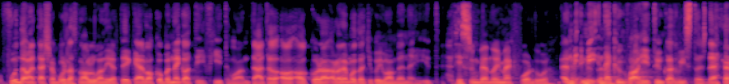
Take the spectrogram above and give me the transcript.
fundamentálisan borzasztóan alul van értékelve, akkor abban negatív hit van. Tehát a, a, akkor arra nem mondhatjuk, hogy van benne hit. Hát hiszünk benne, hogy megfordul. Mi, mi, nekünk van hitünk, az biztos, de...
